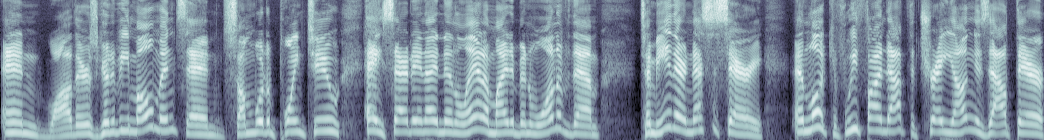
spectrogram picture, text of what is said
And while there's going to be moments, and some would have point to, hey, Saturday night in Atlanta might have been one of them. To me, they're necessary. And look, if we find out that Trae Young is out there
